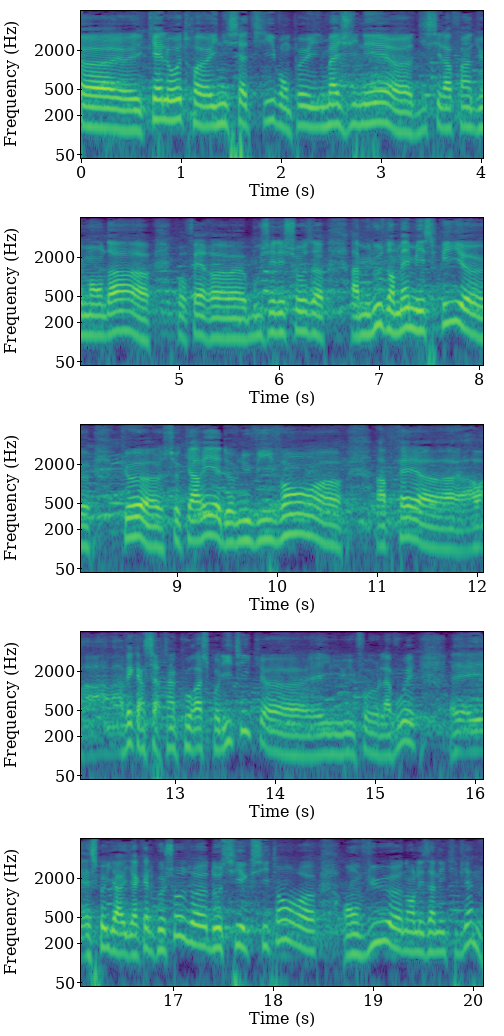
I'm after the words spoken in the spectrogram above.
euh, quelle autre initiative on peut imaginer euh, d'ici la fin du mandat pour faire bouger les choses à Mulhouse dans le même esprit euh, que euh, ce carré est devenu vivant euh, après, avec un certain courage politique, il faut l'avouer. Est-ce qu'il y, a quelque chose d'aussi excitant en vue dans les années qui viennent?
